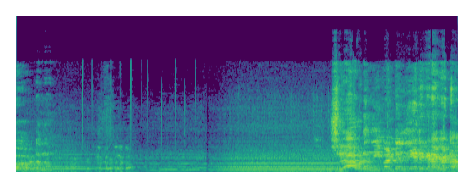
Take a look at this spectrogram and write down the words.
അവിടെ നിന്ന്. പക്ഷെ അവിടെ നീ വണ്ടി നീ എടുക്കണേ കേട്ടാ.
